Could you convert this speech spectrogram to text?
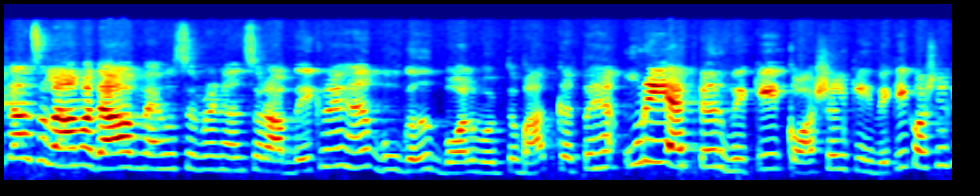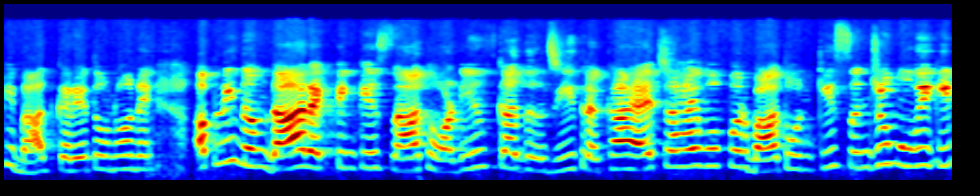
Alaikum Salam. आदाब मैं हूँ सिमरन हंस और आप देख रहे हैं गूगल बॉलीवुड तो बात करते हैं उरी एक्टर विकी कौशल की। विकी कौशल की बात करें तो उन्होंने अपनी दमदार एक्टिंग के साथ ऑडियंस का दिल जीत रखा है, चाहे वो पर बात उनकी संजू मूवी की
